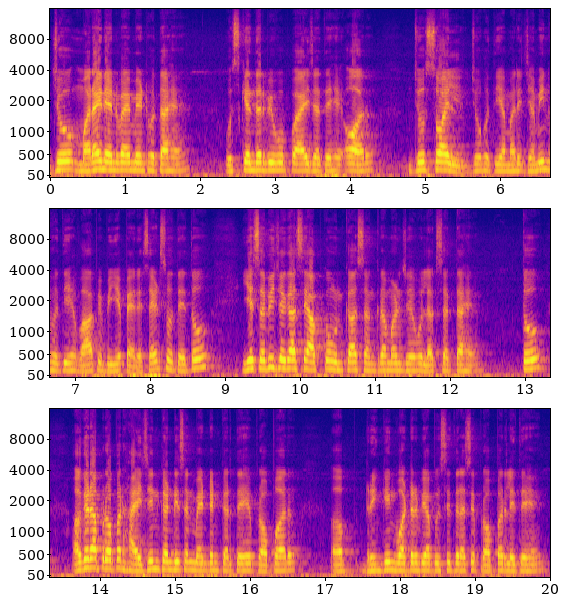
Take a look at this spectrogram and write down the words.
जो मराइन एनवायरनमेंट होता है, उसके अंदर भी वो पाए जाते हैं और जो सॉइल जो होती है, हमारी ज़मीन होती है, वहाँ पे भी ये पैरासाइट्स होते हैं। तो ये सभी जगह से आपको उनका संक्रमण जो है वो लग सकता है। तो अगर आप प्रॉपर हाइजीन कंडीशन मेंटेन करते हैं प्रॉपर ड्रिंकिंग वाटर भी आप उसी तरह से प्रॉपर लेते हैं,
